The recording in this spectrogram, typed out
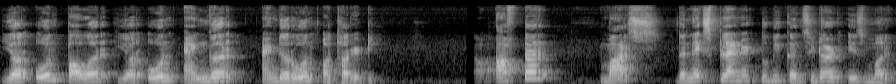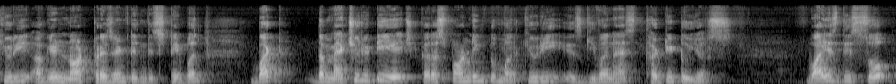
your own power, your own anger, and your own authority. Now, after Mars, the next planet to be considered is Mercury, again not present in this table, but the maturity age corresponding to Mercury is given as 32 years. Why is this so?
